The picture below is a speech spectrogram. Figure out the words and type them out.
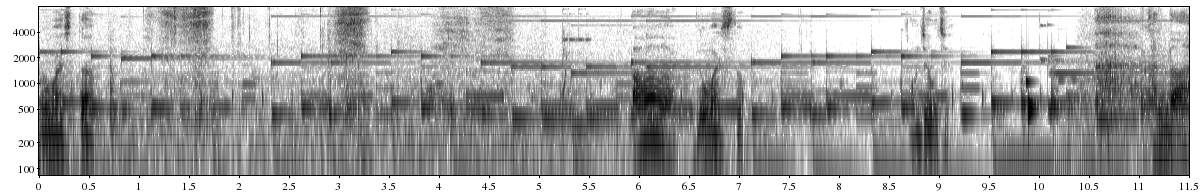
너무 맛있다. 아 너무 맛있어. 언제 오지? 하, 간다.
